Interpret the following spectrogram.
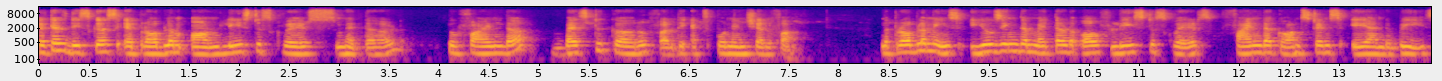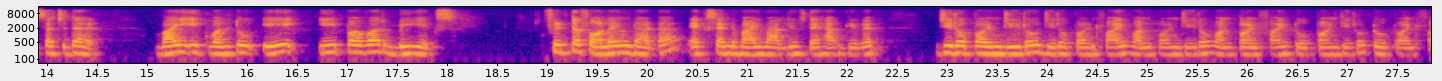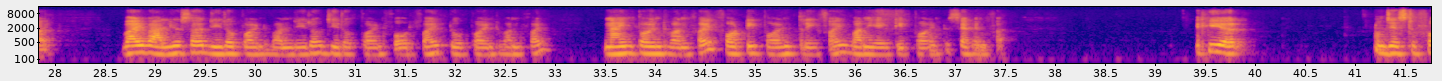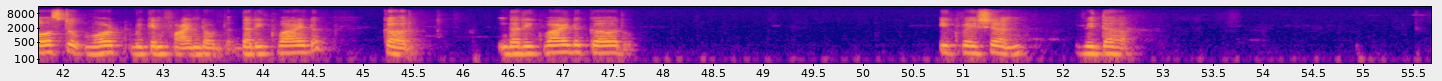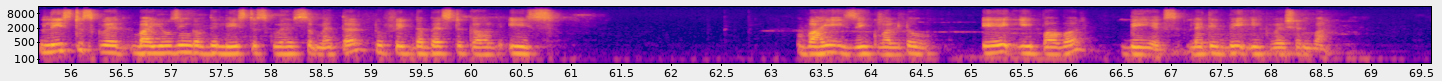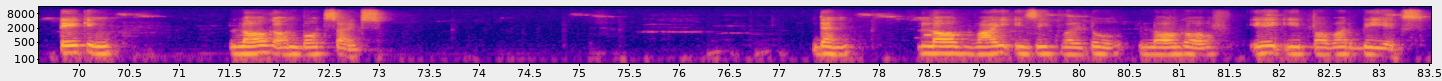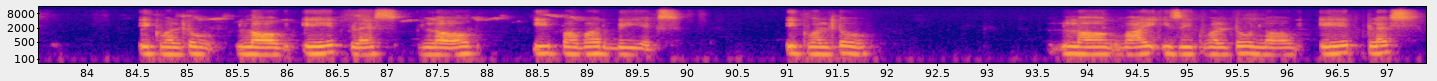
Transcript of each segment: Let us discuss a problem on least squares method to find the best curve for the exponential form. The problem is using the method of least squares, find the constants a and b such that y equal to a e power bx. Fit the following data, x and y values they have given 0, 0.0, 0 0.5, 1.0, 1.5, 2.0, 2.5. Y values are 0 0.10, 0 0.45, 2.15, 9.15, 40.35, 180.75. Here, just first what we can find out the required curve. The required curve equation with the least square by using of the least squares method to fit the best curve is y is equal to a e power bx. Let it be equation 1. Taking log on both sides. Then log y is equal to log of a e power bx equal to log a plus log e power bx equal to log y is equal to log a plus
